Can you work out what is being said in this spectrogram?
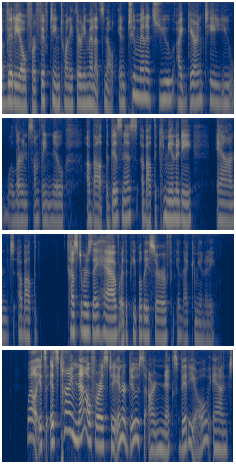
A video for 15, 20, 30 minutes. No, in two minutes, you, I guarantee you will learn something new about the business, about the community, and about the customers they have or the people they serve in that community. Well, it's it's time now for us to introduce our next video, and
